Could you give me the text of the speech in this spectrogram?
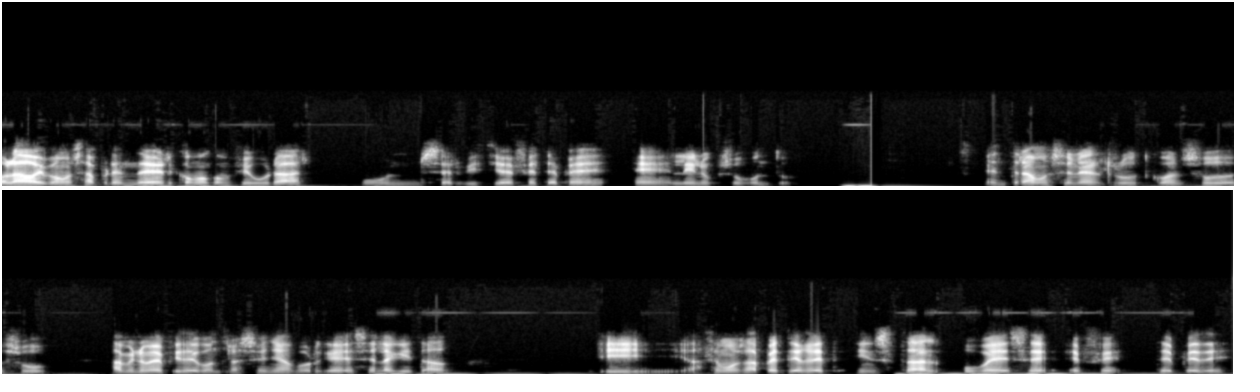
Hola, hoy vamos a aprender cómo configurar un servicio FTP en Linux Ubuntu. Entramos en el root con sudo su, a mí no me pide contraseña porque se la he quitado y hacemos apt-get install vsftpd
